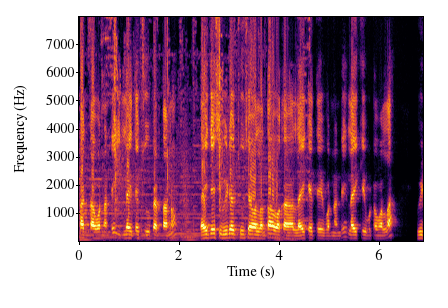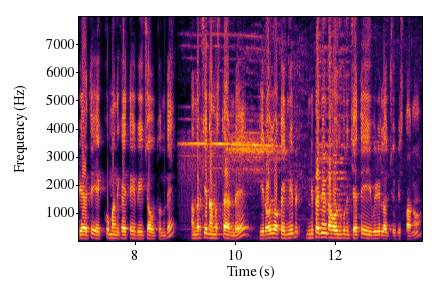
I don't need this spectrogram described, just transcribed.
కాంటాక్ట్ కావాలంటే ఇల్లు అయితే చూపెడతాను. దయచేసి వీడియో చూసే వాళ్ళంతా ఒక లైక్ అయితే ఇవ్వండి లైక్ ఇవ్వటం వల్ల వీడియో అయితే ఎక్కువ మందికి అయితే రీచ్ అవుతుంది. అందరికీ నమస్తే అండి. ఈరోజు ఒక ఇండి- ఇండిపెండెంట్ హౌస్ గురించి అయితే ఈ వీడియోలో చూపిస్తాను.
